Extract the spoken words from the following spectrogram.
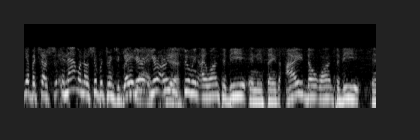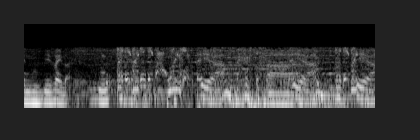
Yeah, but so in that one, those super twins are gay. You're guys. you're already Yeah. assuming I want to be in these things. I don't want to be in these things. Yeah. Uh, yeah. Yeah.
